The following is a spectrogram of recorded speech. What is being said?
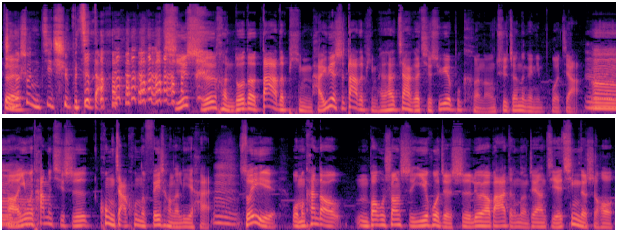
只能说你记吃不记打。其实很多的大的品牌，越是大的品牌，它的价格其实越不可能去真的给你破价，嗯啊，因为他们其实控价控的非常的厉害，嗯，所以我们看到，嗯，包括双十一或者是六幺八等等这样节庆的时候。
